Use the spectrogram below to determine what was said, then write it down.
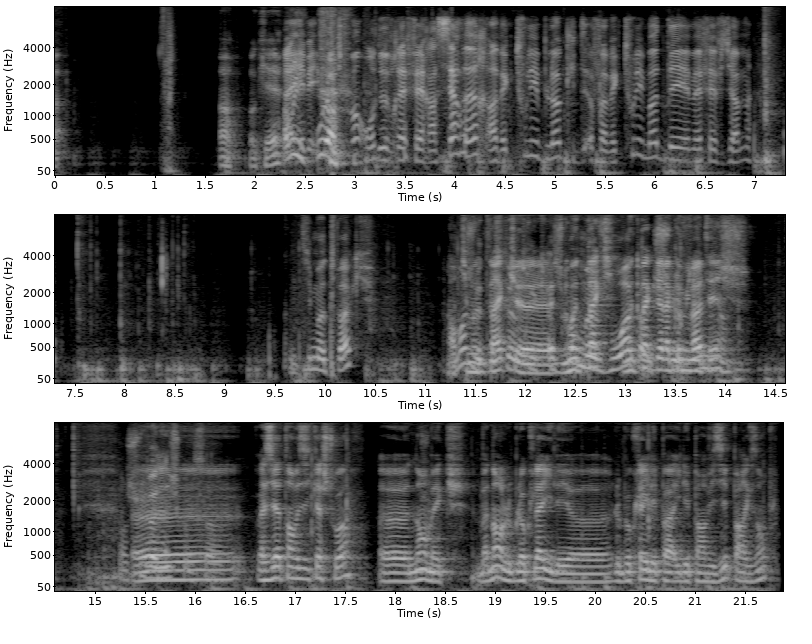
Bah. Ah, ok. Ah oui, Eh, mais oula. franchement, on devrait faire un serveur avec tous les blocs, de- enfin avec tous les modes des MFF Jam. un petit mode pack. Un Alors moi, petit je pack, tester un truc. euh, Est-ce qu'on mode me pack, voit de la communauté. Vanish Quand je suis vanish comme ça. Euh, Vas-y, attends, vas-y, cache-toi. Euh, non, mec. Bah non, le bloc là, il est, euh, le bloc là, il est pas, il est pas invisible, par exemple.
